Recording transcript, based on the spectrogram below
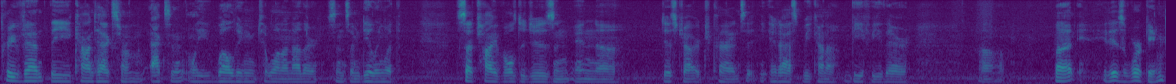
prevent the contacts from accidentally welding to one another since I'm dealing with such high voltages and, and uh, discharge currents, it, it has to be kind of beefy there. Uh, but it is working.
